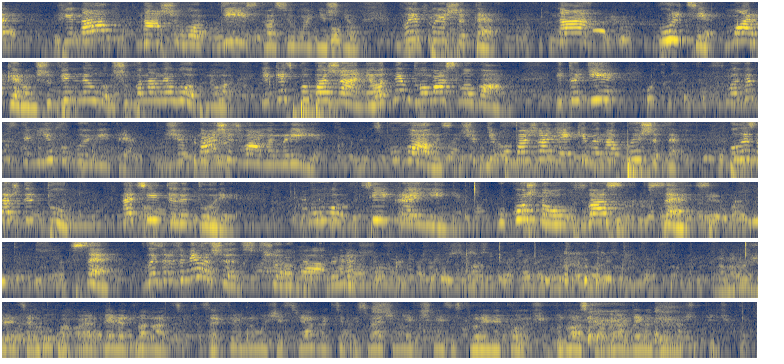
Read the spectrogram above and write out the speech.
фінал нашого дійства сьогоднішнього. Ви пишете на кульці маркером, щоб, він не, щоб вона не лопнула, якесь побажання одним-двома словами. І тоді ми випустимо їх у повітря, щоб наші з вами мрії збувалися, щоб ті побажання, які ви напишете, були завжди тут, на цій території, у цій країні, у кожного з вас в серці. Все. Ви зрозуміли, що, що робити? Нагороджується група ОР-912 за активну участь в ярмарці, присвяченій річниці створення коледжу. Будь ласка, ОР-912, підходьте.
